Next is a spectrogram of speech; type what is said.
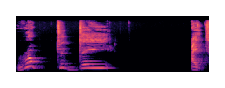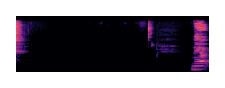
Rook to D8. Now,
